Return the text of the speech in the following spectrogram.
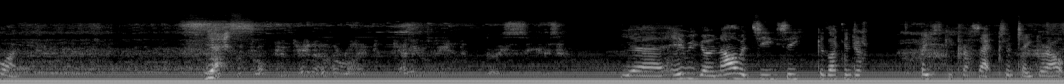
One. Yes. Yeah, here we go. Now it's easy because I can just basically press X and take her out.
